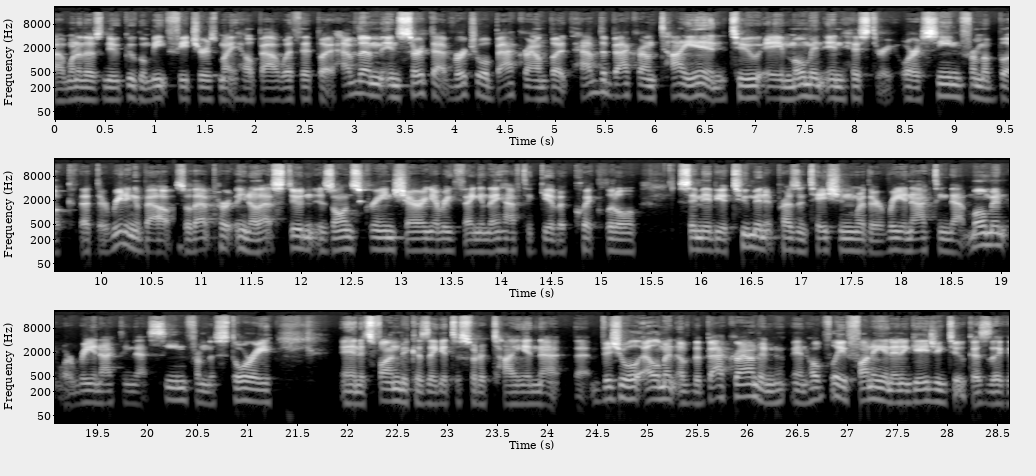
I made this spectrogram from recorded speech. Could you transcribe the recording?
uh, one of those new Google Meet features might help out with it, but have them insert that virtual background, but have the background tie in to a moment in history or a scene from a book that they're reading about. So that per, you know that student is on screen sharing everything, and they have to give a quick little say maybe a two minute presentation where they're reenacting that moment or reenacting that scene from the story and it's fun because they get to sort of tie in that that visual element of the background and and hopefully funny and engaging too because the,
